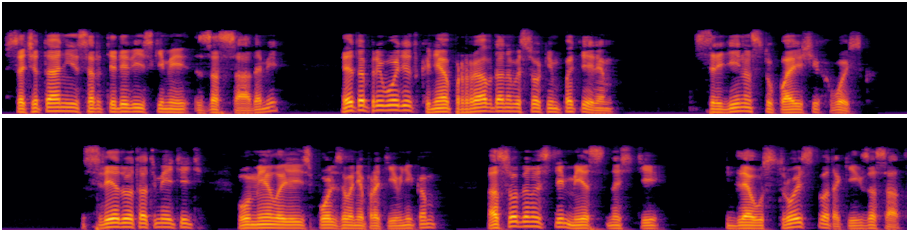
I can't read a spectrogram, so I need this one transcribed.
В сочетании с артиллерийскими засадами это приводит к неоправданно высоким потерям среди наступающих войск. Следует отметить умелое использование противником особенностей местности для устройства таких засад.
